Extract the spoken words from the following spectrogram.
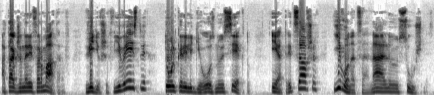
а также на реформаторов, видевших в еврействе только религиозную секту и отрицавших его национальную сущность.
